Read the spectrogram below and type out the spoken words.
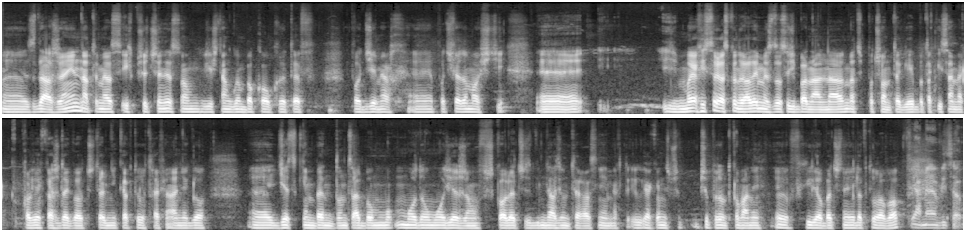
e, zdarzeń, natomiast ich przyczyny są gdzieś tam głęboko ukryte w podziemiach e, podświadomości. E, I moja historia z Konradem jest dosyć banalna, znaczy początek jej, bo taki sam jak prawie każdego czytelnika, który trafia na niego dzieckiem będąc albo młodą młodzieżą w szkole czy z gimnazjum teraz, nie wiem jak, jak on jest przy, przyporządkowany e, w chwili obecnej lekturowo. Ja miałem w liceum.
